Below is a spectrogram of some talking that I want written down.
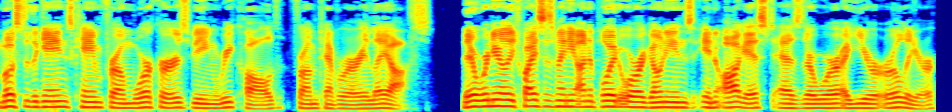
Most of the gains came from workers being recalled from temporary layoffs. There were nearly twice as many unemployed Oregonians in August as there were a year earlier,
